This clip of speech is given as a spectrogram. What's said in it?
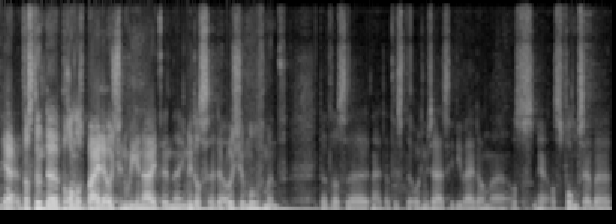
Ja, het was toen de, begon als By the Ocean We Unite en inmiddels de Ocean Movement. Dat, was, nou, dat is de organisatie die wij dan als, ja, als fonds hebben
